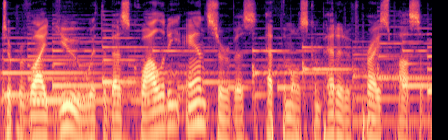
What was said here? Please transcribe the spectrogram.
to provide you with the best quality and service at the most competitive price possible.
